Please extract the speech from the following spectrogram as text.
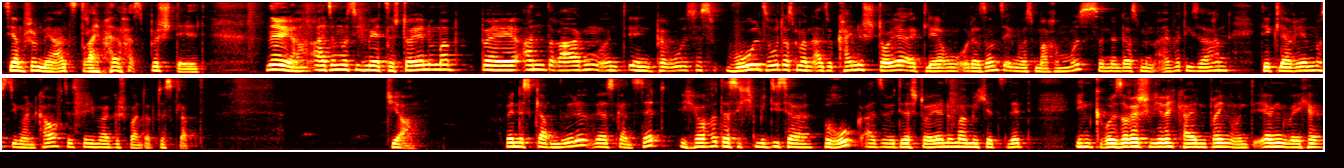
sie haben schon mehr als dreimal was bestellt. Naja, also muss ich mir jetzt eine Steuernummer beantragen und in Peru ist es wohl so, dass man also keine Steuererklärung oder sonst irgendwas machen muss, sondern dass man einfach die Sachen deklarieren muss, die man kauft. Jetzt bin ich mal gespannt, ob das klappt. Tja, wenn das klappen würde, wäre es ganz nett. Ich hoffe, dass ich mit dieser Ruck, also mit der Steuernummer, mich jetzt nicht in größere Schwierigkeiten bringe und irgendwelche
